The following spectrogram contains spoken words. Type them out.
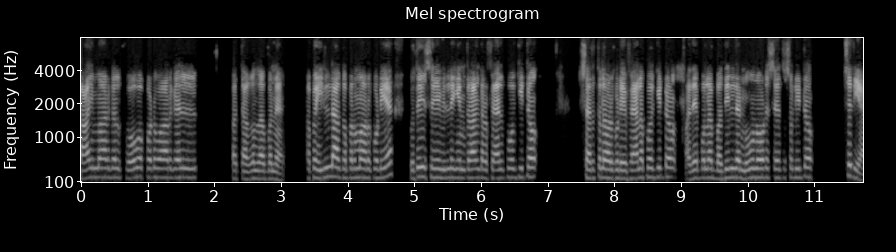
தாய்மார்கள் கோவப்படுவார்கள். தகுலபுன. அப்ப இல்லாக்கு அப்புறமா வரக்கூடிய உதவி செய்யவில்லை என்றால்ன்ற ஃபேல் போக்கிட்டோம். ஷரத்துல வரக்கூடிய ஃபேலை போக்கிட்டோம். அதே போல பதில்ல நூனோடு சேர்த்து சொல்லிட்டோம். சரியா?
